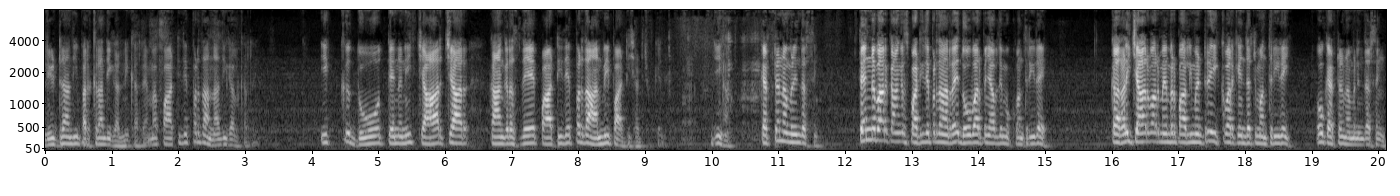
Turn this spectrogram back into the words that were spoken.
ਲੀਡਰਾਂ ਦੀ, ਵਰਕਰਾਂ ਦੀ ਗੱਲ ਨਹੀਂ ਕਰ ਰਿਹਾ। ਮੈਂ ਪਾਰਟੀ ਦੇ ਪ੍ਰਧਾਨਾਂ ਦੀ ਗੱਲ ਕਰ ਰਿਹਾ। ਇੱਕ, ਦੋ, ਤਿੰਨ, ਨਹੀਂ, ਚਾਰ ਚਾਰ ਕਾਂਗਰਸ ਦੇ ਪਾਰਟੀ ਦੇ ਪ੍ਰਧਾਨ ਵੀ ਪਾਰਟੀ ਛੱਡ ਚੁੱਕੇ ਨੇ। ਜੀ ਹਾਂ, ਕੈਪਟਨ ਅਮਰਿੰਦਰ ਸਿੰਘ। ਤਿੰਨ ਵਾਰ ਕਾਂਗਰਸ ਪਾਰਟੀ ਦੇ ਪ੍ਰਧਾਨ ਰਹੇ, ਦੋ ਵਾਰ ਪੰਜਾਬ ਦੇ ਮੁੱਖ ਮੰਤਰੀ ਰਹੇ। ਘਰ ਵਾਲੀ ਚਾਰ ਵਾਰ ਮੈਂਬਰ ਪਾਰਲੀਮੈਂਟ ਰਹੀ, ਇੱਕ ਵਾਰ ਕੇਂਦਰ ਚ ਮੰਤਰੀ ਰਹੀ। ਉਹ ਕੈਪਟਨ ਅਮਰਿੰਦਰ ਸਿੰਘ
